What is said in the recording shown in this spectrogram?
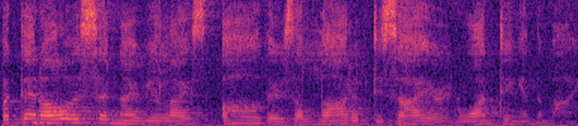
But then all of a sudden I realize, oh, there's a lot of desire and wanting in the mind.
